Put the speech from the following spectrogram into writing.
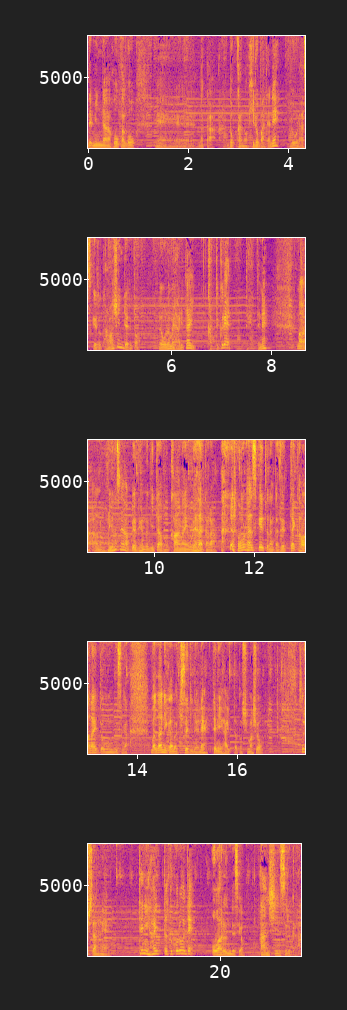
でみんな放課後、えー、なんかどっかの広場でねローラースケート楽しんでると。で俺もやりたい買ってくれって言ってね。まあ、あの4800円のギターも買わない親だから ローラースケートなんか絶対買わないと思うんですが、まあ、何かの奇跡でね手に入ったとしましょう。そしたらね手に入ったところで終わるんですよ。安心するから。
